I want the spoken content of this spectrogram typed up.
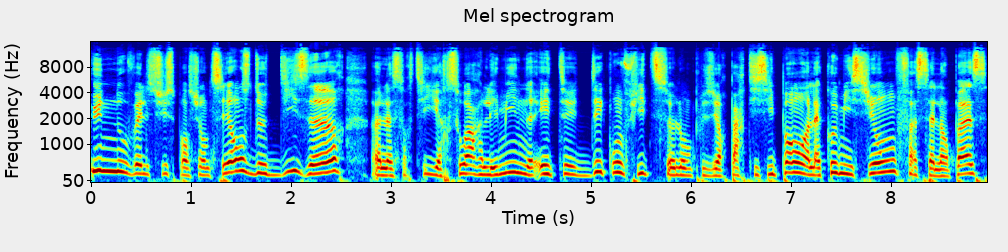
une nouvelle suspension de séance de 10 heures. À la sortie hier soir, les mines étaient déconfites selon plusieurs participants à la commission. Face à l'impasse,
